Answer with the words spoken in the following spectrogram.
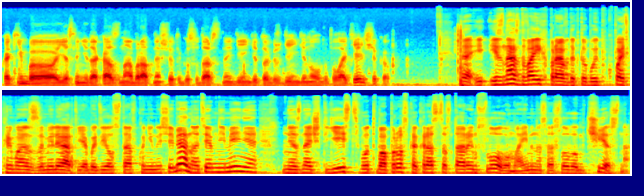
Каким бы, если не доказано обратное, что это государственные деньги, то бишь деньги налогоплательщиков, да, и, из нас двоих, правда, кто будет покупать крема за миллиард, я бы делал ставку не на себя, но тем не менее, значит, есть вот вопрос как раз со вторым словом, а именно со словом честно.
